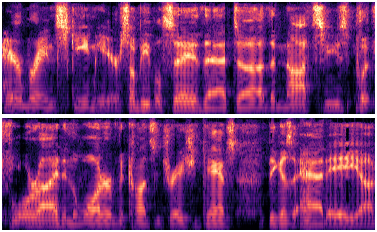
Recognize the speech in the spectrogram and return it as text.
harebrained scheme here. Some people say that uh, the Nazis put fluoride in the water of the concentration camps because it had a uh,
